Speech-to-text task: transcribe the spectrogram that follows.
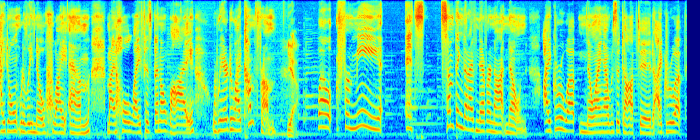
I don't really know who I am. My whole life has been a lie. Where do I come from? Yeah. Well, for me, it's something that I've never not known. I grew up knowing I was adopted. I grew up,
